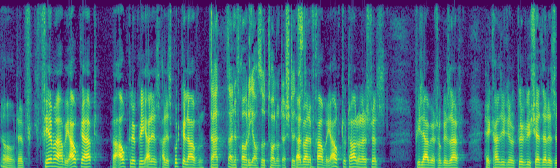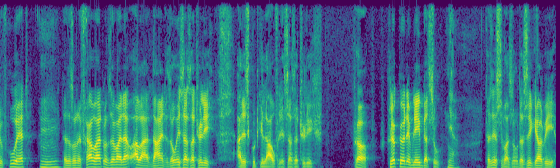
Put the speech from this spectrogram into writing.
Ja, und dann Firma habe ich auch gehabt, war auch glücklich, alles, alles gut gelaufen. Da hat deine Frau dich auch so toll unterstützt. Da hat meine Frau mich auch total unterstützt. Viele haben ja schon gesagt, er kann sich nur glücklich schätzen, dass er so früh hat, mhm. dass er so eine Frau hat und so weiter. Aber nein, so ist das natürlich alles gut gelaufen. Ist das natürlich, ja, Glück gehört im Leben dazu. Ja. Das ist immer so. Das ist egal wie.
